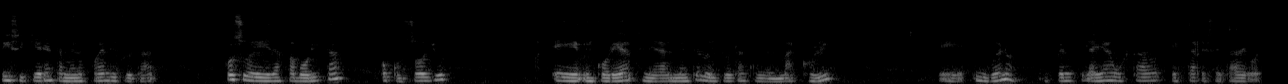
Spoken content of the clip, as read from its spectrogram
Y si quieren también lo pueden disfrutar con su bebida favorita o con soju. Eh, en Corea generalmente lo disfrutan con el makgeolli. Eh, y bueno, Espero que le haya gustado esta receta de hoy.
